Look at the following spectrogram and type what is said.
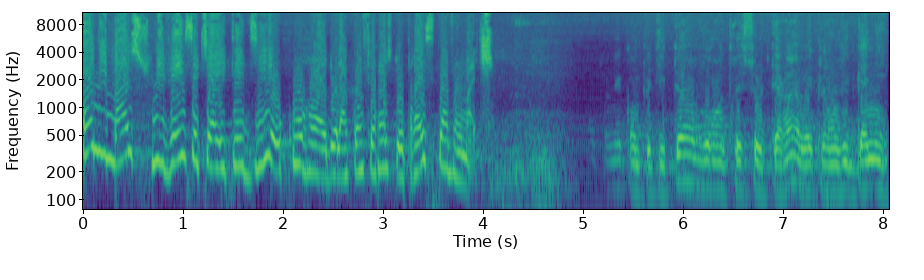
En image, suivez ce qui a été dit au cours de la conférence de presse d'avant-match. Quand on est compétiteur, vous rentrez sur le terrain avec l'envie de gagner.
